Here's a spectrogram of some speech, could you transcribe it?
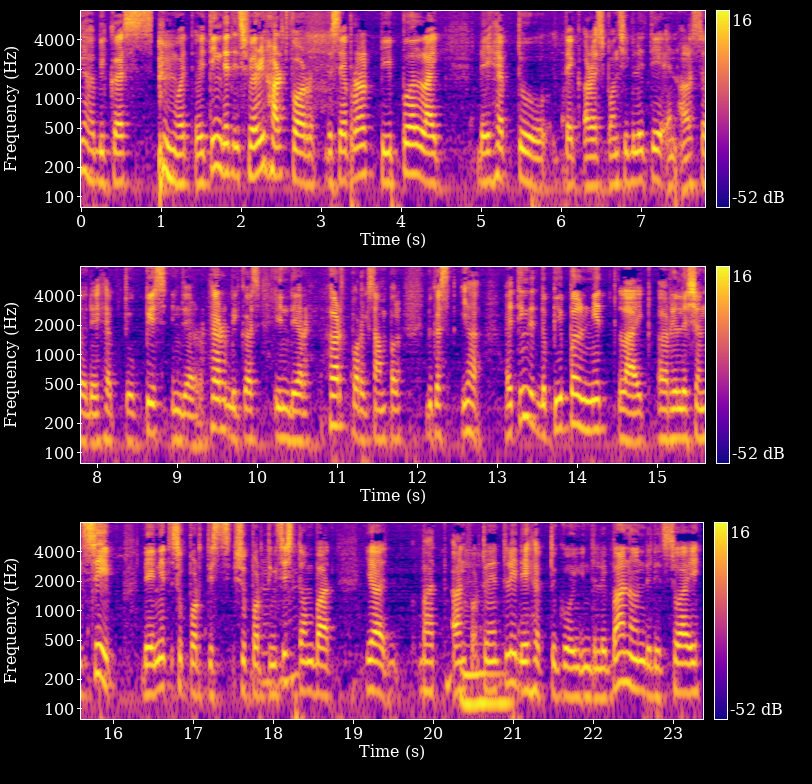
Yeah, because what I think that it's very hard for the several people like they have to take a responsibility and also they have to peace in their heart because in their heart for example because yeah I think that the people need like a relationship. They need support this supporting system but yeah but unfortunately they have to go in the Lebanon. That is why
